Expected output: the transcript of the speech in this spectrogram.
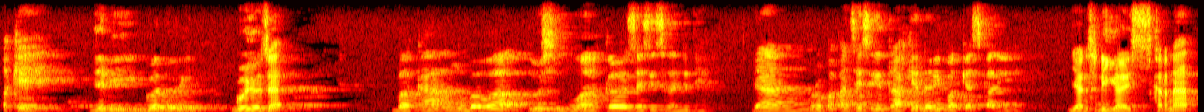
Oke, jadi gua Nuri gue Yoza. Bakal membawa lu semua ke sesi selanjutnya dan merupakan sesi terakhir dari podcast kali ini. Jangan sedih guys, karena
